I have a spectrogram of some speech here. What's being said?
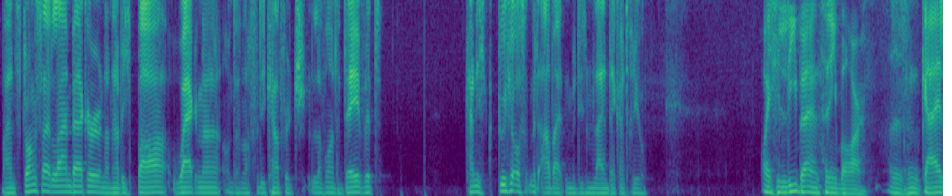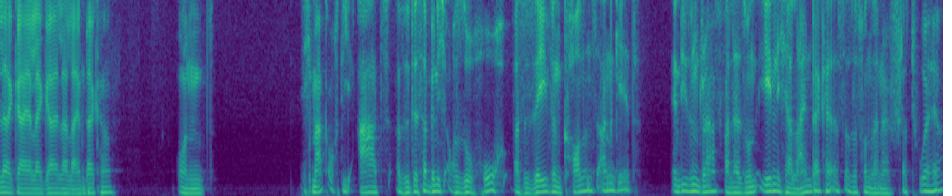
mein Strongside Linebacker und dann habe ich Barr, Wagner und dann noch für die Coverage Lavonte David. Kann ich durchaus mitarbeiten mit diesem Linebacker-Trio. Ich liebe Anthony Barr. Also, das ist ein geiler, geiler, geiler Linebacker. Und ich mag auch die Art, also deshalb bin ich auch so hoch, was Zavin Collins angeht in diesem Draft, weil er so ein ähnlicher Linebacker ist, also von seiner Statur her.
